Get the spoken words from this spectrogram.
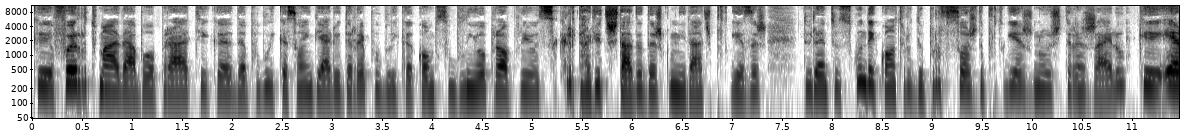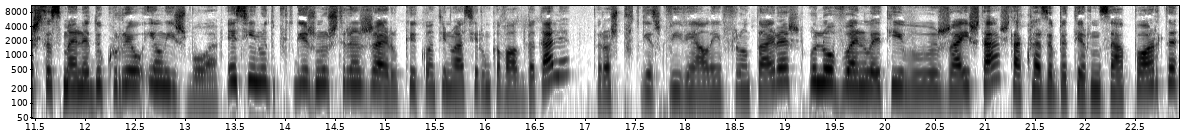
que foi retomada à boa prática da publicação em Diário da República, como sublinhou o próprio secretário de Estado das Comunidades Portuguesas durante o segundo encontro de professores de português no estrangeiro, que esta semana decorreu em Lisboa. Ensino de português no estrangeiro que continua a ser um cavalo de batalha, para os portugueses que vivem além fronteiras. O novo ano letivo já está, está quase a bater-nos à porta.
